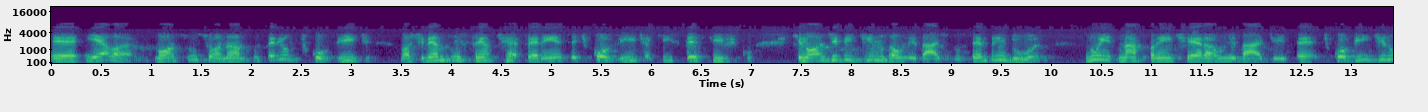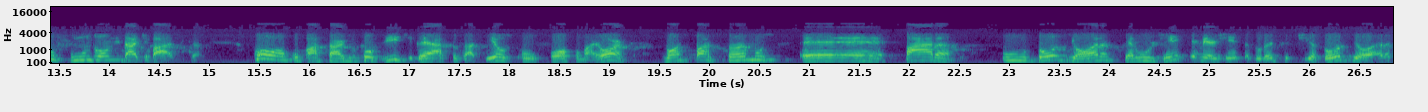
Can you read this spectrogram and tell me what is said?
É, e ela, nós funcionamos, no período de Covid, nós tivemos um centro de referência de Covid aqui específico, que nós dividimos a unidade do centro em duas. No, na frente era a unidade é, de Covid e no fundo a unidade básica. Com o passar do Covid, graças a Deus, com um foco maior, nós passamos é, para o 12 horas, que era urgência e emergência durante o dia, 12 horas,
